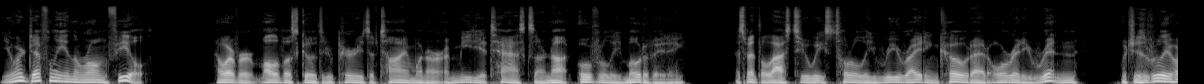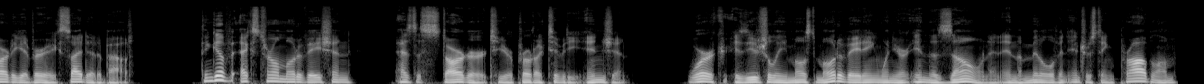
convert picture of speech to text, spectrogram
you are definitely in the wrong field. However, all of us go through periods of time when our immediate tasks are not overly motivating, I spent the last two weeks totally rewriting code I had already written, which is really hard to get very excited about. Think of external motivation as the starter to your productivity engine. Work is usually most motivating when you're in the zone and in the middle of an interesting problem,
